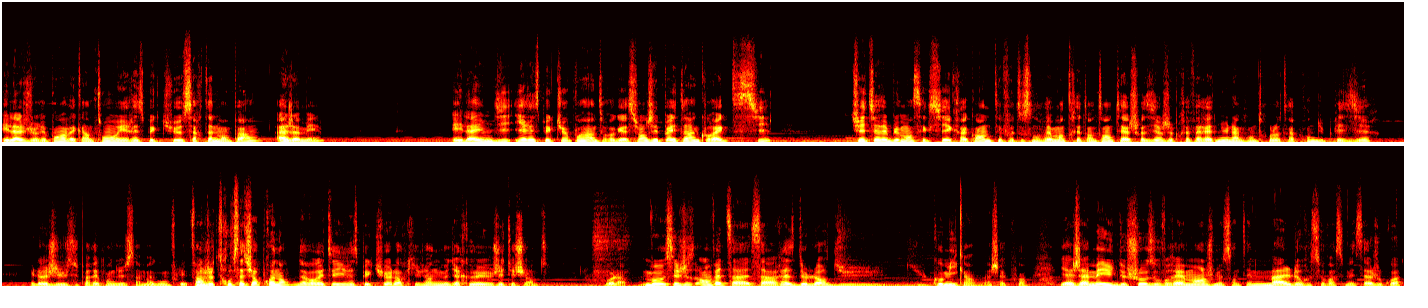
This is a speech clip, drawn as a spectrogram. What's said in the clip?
Et là, je lui réponds avec un ton irrespectueux, certainement pas, à jamais. Et là, il me dit irrespectueux, point d'interrogation, j'ai pas été incorrect, si. Tu es terriblement sexy et craquante, tes photos sont vraiment très tentantes et à choisir, je préfère être nul l'un contre l'autre à prendre du plaisir. Et là, je lui suis pas répondu, ça m'a gonflé. Enfin, je trouve ça surprenant d'avoir été irrespectueux alors qu'il vient de me dire que j'étais chiante. Voilà. Bon, c'est juste, en fait, ça, reste de l'ordre du, comique, hein, à chaque fois. Il y a jamais eu de choses où vraiment je me sentais mal de recevoir ce message ou quoi.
